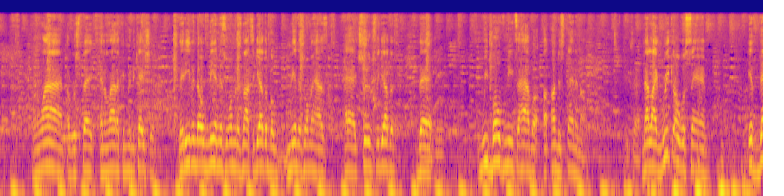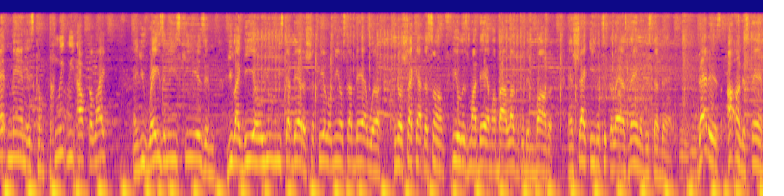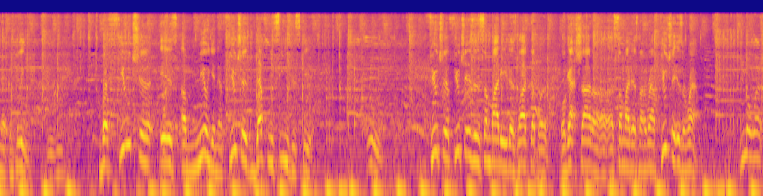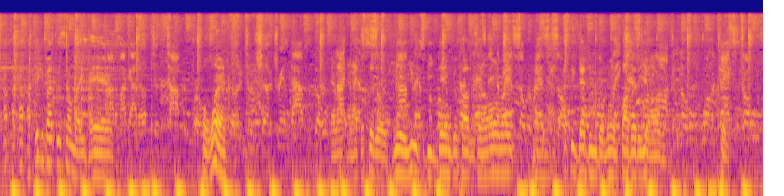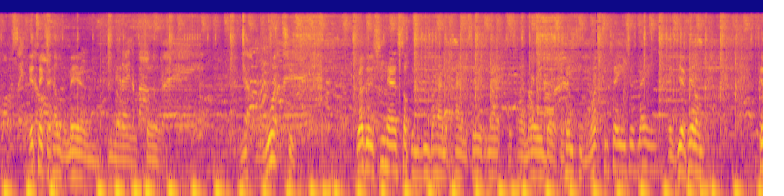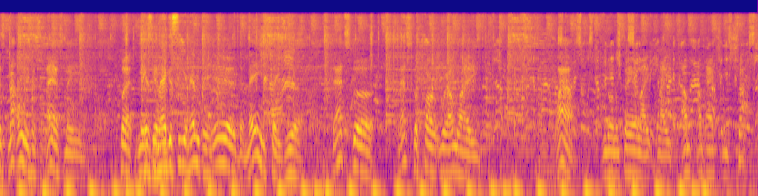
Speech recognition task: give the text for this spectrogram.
line of respect and a line of communication that even though me and this woman is not together, but me and this woman has had children together, that we both need to have a, a understanding of. Exactly. Now, like Rico was saying, if that man is completely out the life and you raising these kids and you like D.L. Hughley stepdad or Shaquille O'Neal stepdad, well, you know, Shaq had the song, Phil is my dad, my biological didn't bother. And Shaq even took the last name of his stepdad. Mm-hmm. That is, I understand that completely. Mm-hmm. But Future is a millionaire. Future definitely sees this kid. Future, Future isn't somebody that's locked up or, or got shot or, or somebody that's not around. Future is around. You know what? I, I, I think about this. I'm like, man. For one, and I and I consider me and you to be damn good fathers in our own right. I, I think that dude the one father of the year already. it takes a hell of a man, you know, to want to. Whether she has something to do behind the behind the scenes or not, it's unknown. But for him to want to change his name and give him his not only his last name, but make His him legacy and everything. yeah the namesake. Yeah. That's the that's the part where I'm like, wow. You know what I'm saying? Like like I'm I'm actually shocked.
